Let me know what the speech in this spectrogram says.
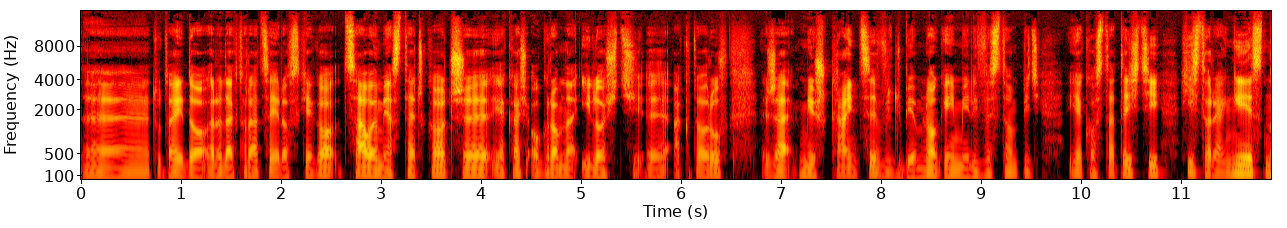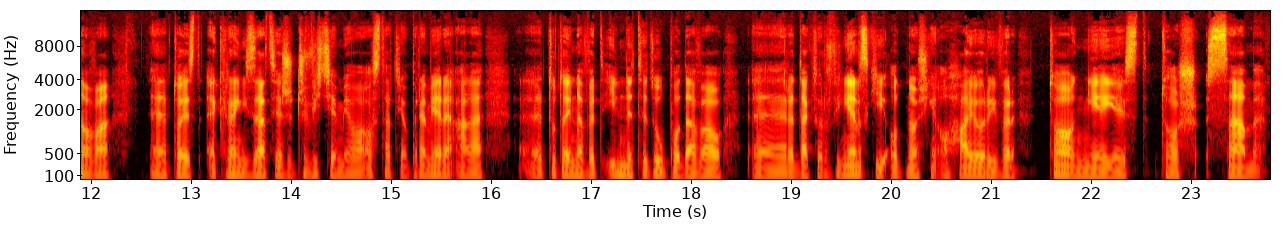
e, tutaj do redaktora Cejrowskiego całe miasteczko, czy jakaś ogromna ilość aktorów, że mieszkańcy w liczbie mnogiej mieli wystąpić jako statyści. Historia nie jest nowa, E, to jest ekranizacja, rzeczywiście miała ostatnio premierę, ale e, tutaj nawet inny tytuł podawał e, redaktor Winierski odnośnie Ohio River. To nie jest toż same.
